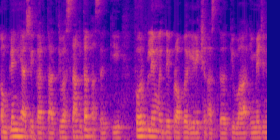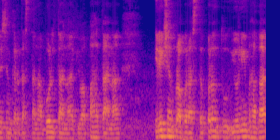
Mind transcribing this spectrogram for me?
कंप्लेंट हे असे करतात किंवा सांगतात असं की फोर प्लेमध्ये प्रॉपर इरेक्शन असतं किंवा इमॅजिनेशन करत असताना बोलताना किंवा पाहताना इरेक्शन प्रॉपर असतं. परंतु योनी भागात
